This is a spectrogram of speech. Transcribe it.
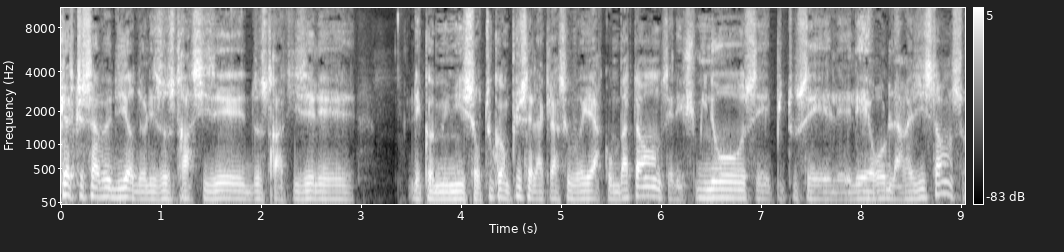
Qu'est-ce que ça veut dire de les ostraciser, d'ostraciser les, les communistes Surtout qu'en plus, c'est la classe ouvrière combattante, c'est les cheminots, c'est puis tous ces, les, héros de la résistance.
